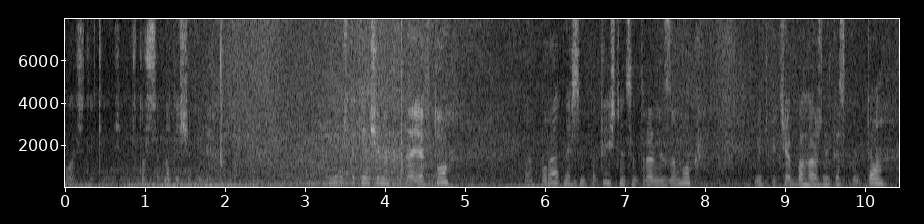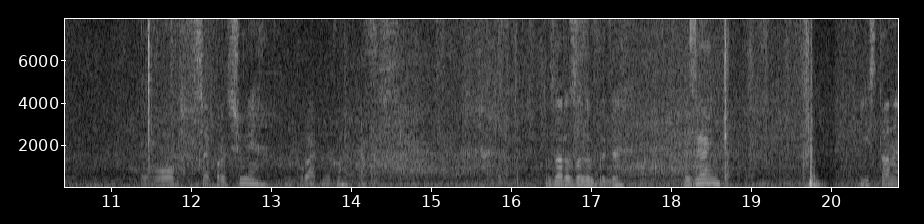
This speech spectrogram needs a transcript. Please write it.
ось таким чином. 161 тисяча пробігу. Ну, ось таким чином виглядає авто. Акуратний, симпатичний центральний замок, відкриття багажника з пульта. От, все працює акуратненько. Зараз за ним прийде хазяїн і стане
